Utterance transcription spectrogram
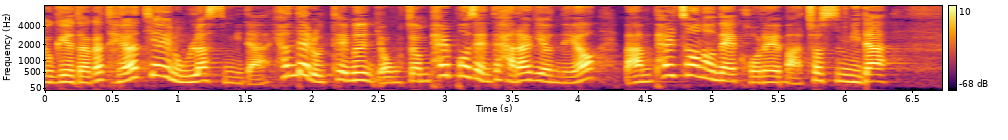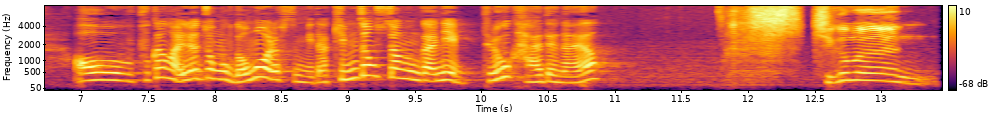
여기에다가 데아티아이는 올랐습니다. 현대 로템은 0.8% 하락이었네요. 18,000원에 거래 마쳤습니다. 어우, 북한 관련 종목 너무 어렵습니다. 김정수 전문가님, 들고 가야 되나요? 지금은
